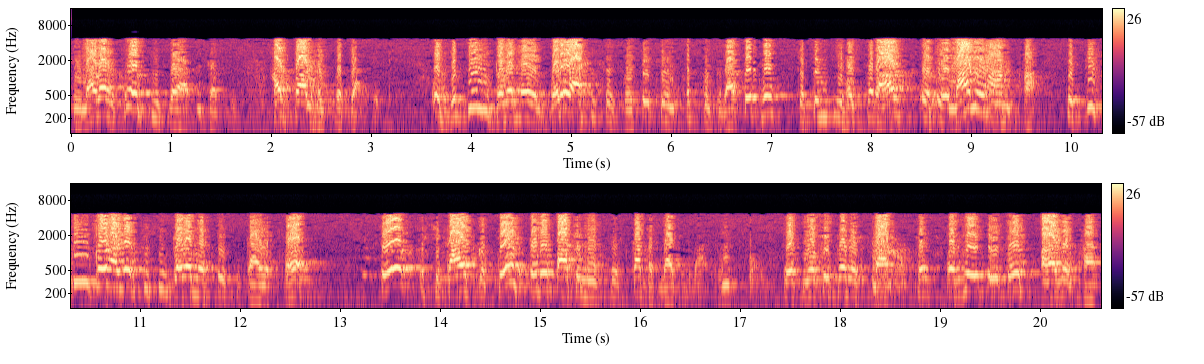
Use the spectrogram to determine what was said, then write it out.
کے علاوہ ایک اور چیز پر کرتی ہر سال حج پر جاتے تھے۔ اور جتنے بھی گورنر بڑے آفیسر ہوتے تھے، ان سب کو بلاتے تھے کہ تم کی حج پر آؤ۔ اور اعلان عام تھا کہ کسی کو اگر کسی گورنر سے شکایت ہے، تو شکایت کو پیش کرے تاکہ میں اس کا بدلا دلوا دوں۔ ایک موقع پر ایک بات تھے، اور یہ ایک اور آڈر تھا،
